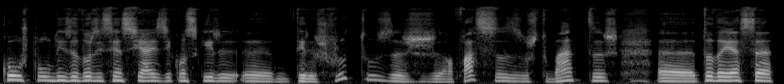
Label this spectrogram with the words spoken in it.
com os polinizadores essenciais e conseguir ter os frutos, as alfaces, os tomates, toda essa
